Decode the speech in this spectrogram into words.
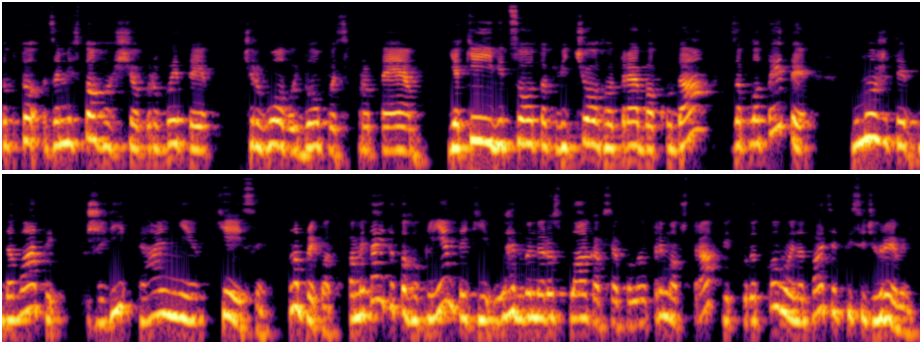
Тобто, замість того, щоб робити черговий допис про те, який відсоток від чого треба куди заплатити, ви можете давати живі реальні кейси. Наприклад, пам'ятаєте того клієнта, який ледве не розплакався, коли отримав штраф від податкової на 20 тисяч гривень.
